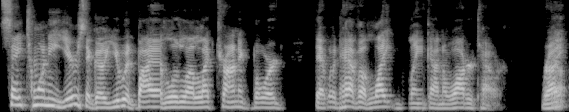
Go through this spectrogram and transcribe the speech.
say 20 years ago, you would buy a little electronic board that would have a light blink on a water tower, right?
